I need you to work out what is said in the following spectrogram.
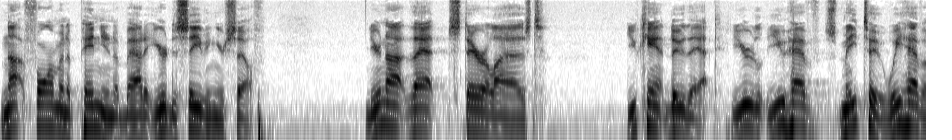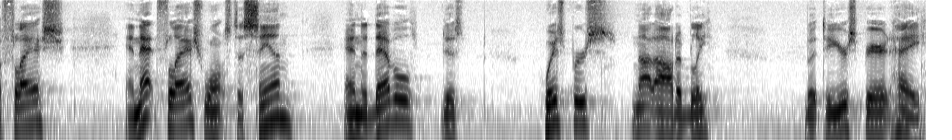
not form an opinion about it, you're deceiving yourself. You're not that sterilized. You can't do that. You you have me too. We have a flesh, and that flesh wants to sin, and the devil just whispers, not audibly, but to your spirit, hey,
